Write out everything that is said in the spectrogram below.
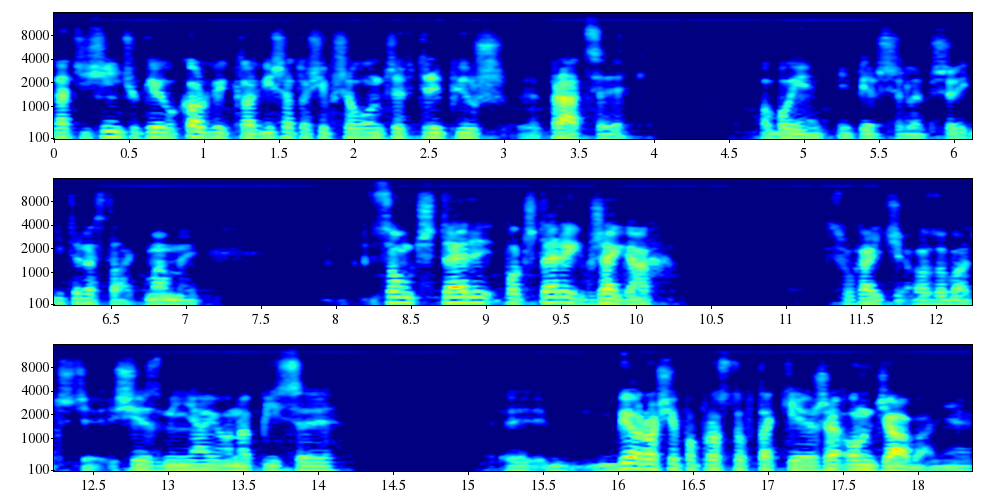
naciśnięciu jakiegokolwiek klawisza to się przełączy w tryb już pracy. Obojętnie, pierwszy lepszy. I teraz tak, mamy. Są cztery, po czterech brzegach. Słuchajcie, o zobaczcie, się zmieniają napisy. y, Biorą się po prostu w takie, że on działa, nie?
